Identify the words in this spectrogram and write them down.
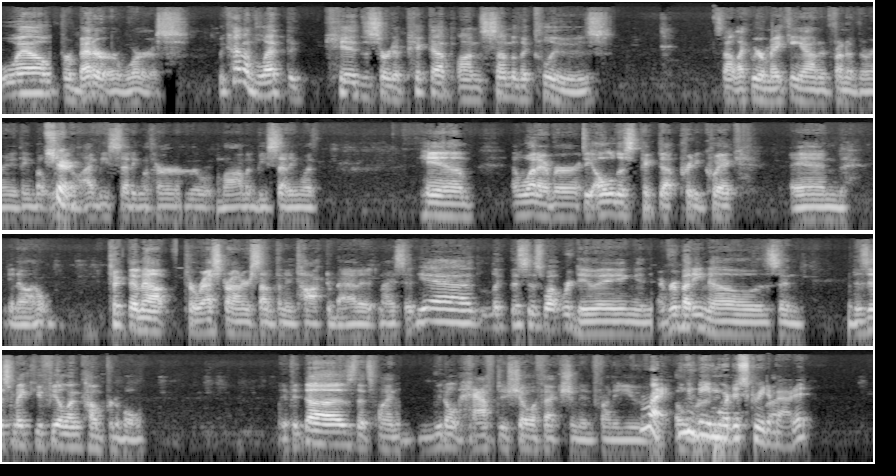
Well, for better or worse, we kind of let the kids sort of pick up on some of the clues. It's not like we were making out in front of them or anything, but sure. you know, I'd be sitting with her, or mom would be sitting with him, and whatever. The oldest picked up pretty quick and you know I took them out to a restaurant or something and talked about it. And i said yeah look this is what we're doing and everybody knows. And does this make you feel uncomfortable? If it does that's fine. We don't have to show affection in front of you right. You can be more discreet about it.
